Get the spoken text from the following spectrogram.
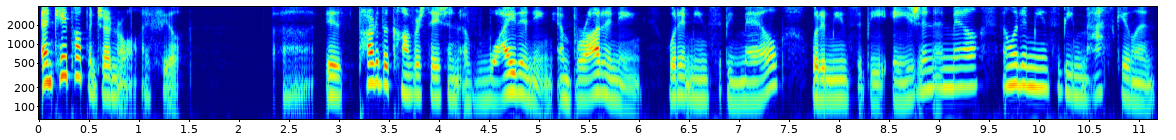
and K-pop in general, I feel, uh, is part of the conversation of widening and broadening what it means to be male, what it means to be Asian and male, and what it means to be masculine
